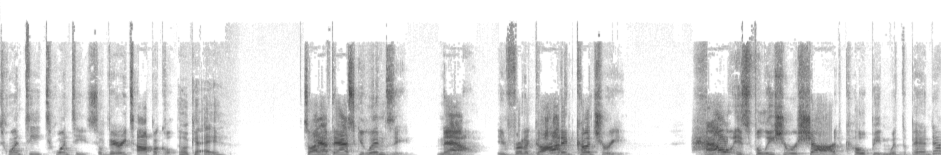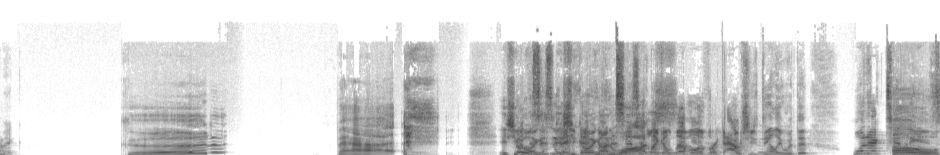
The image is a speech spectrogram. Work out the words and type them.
2020. So very topical. Okay. So I have to ask you, Lindsay, now in front of God and country, how is Phylicia Rashad coping with the pandemic? Good. Bad. Is she No, going? isn't she going on this walks? Isn't like a level of like how she's dealing with it. What activities Oh.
